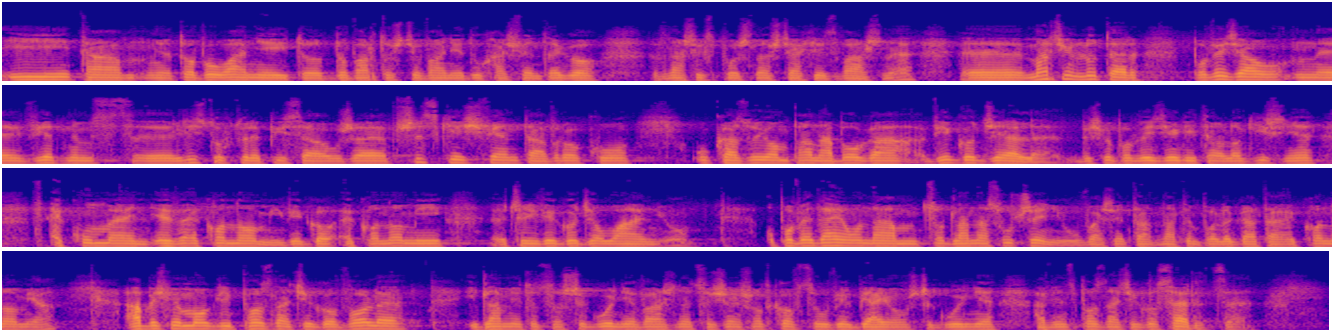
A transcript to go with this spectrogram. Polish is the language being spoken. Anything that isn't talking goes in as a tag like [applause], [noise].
i ta, to wołanie i to dowartościowanie Ducha Świętego w naszych społecznościach jest ważne. E, Marcin Luther powiedział w jednym z e, listów, które pisał, że wszystkie święta w roku ukazują Pana Boga w Jego dziele, byśmy powiedzieli teologicznie w, ekumenie, w ekonomii, w Jego ekonomii, e, czyli w Jego działaniu opowiadają nam, co dla nas uczynił. Właśnie ta, na tym polega ta ekonomia, abyśmy mogli poznać Jego wolę i dla mnie to, co szczególnie ważne, co świątkowcy uwielbiają szczególnie, a więc poznać Jego serce.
